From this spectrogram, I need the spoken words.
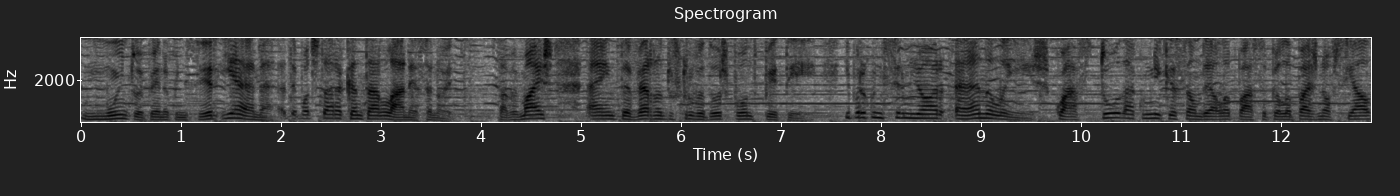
muito a pena conhecer e a Ana até pode estar a cantar lá nessa noite. Sabe mais em tavernadostrovadores.pt. E para conhecer melhor a Ana Laís, quase toda a comunicação dela passa pela página oficial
